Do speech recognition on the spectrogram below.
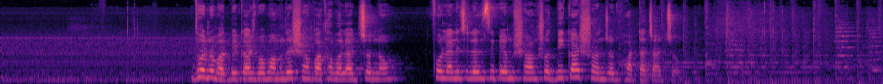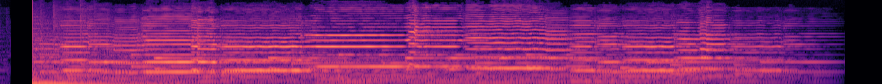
ধন্যবাদ বিকাশবাবু আমাদের সঙ্গে কথা বলার জন্য। ফোন লাইনে ছিলেন সিপিএম সাংসদ বিকাশ রঞ্জন ভট্টাচার্য।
